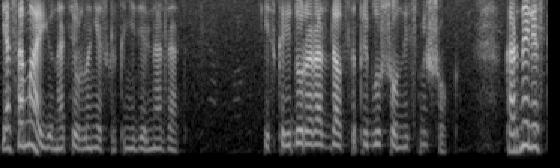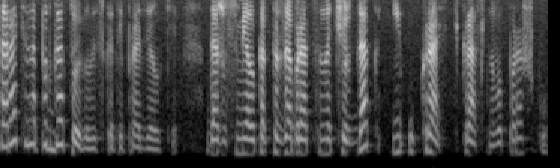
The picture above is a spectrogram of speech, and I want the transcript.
Я сама ее натерла несколько недель назад. Из коридора раздался приглушенный смешок. Корнелия старательно подготовилась к этой проделке. Даже сумела как-то забраться на чердак и украсть красного порошку.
